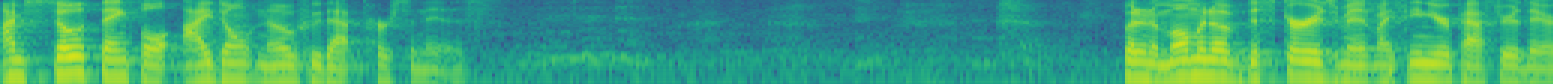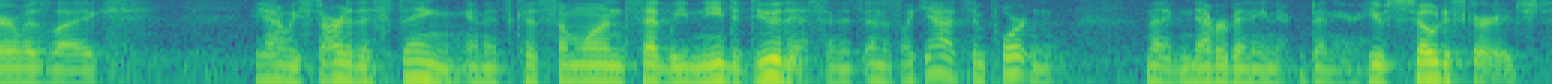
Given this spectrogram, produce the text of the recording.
I'm so thankful I don't know who that person is. But in a moment of discouragement, my senior pastor there was like, Yeah, we started this thing, and it's because someone said we need to do this. And it's, and it's like, Yeah, it's important. And I've never been, been here. He was so discouraged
